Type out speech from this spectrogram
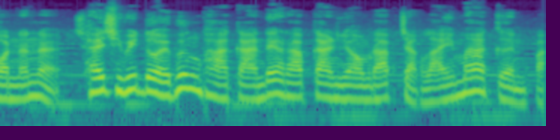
คนนั้นน่ะใช้ชีวิตโดยพึ่งพาการได้รับการยอมรับจากไลท์มากเกินไป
